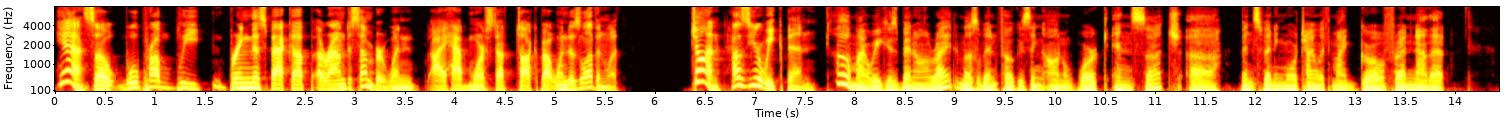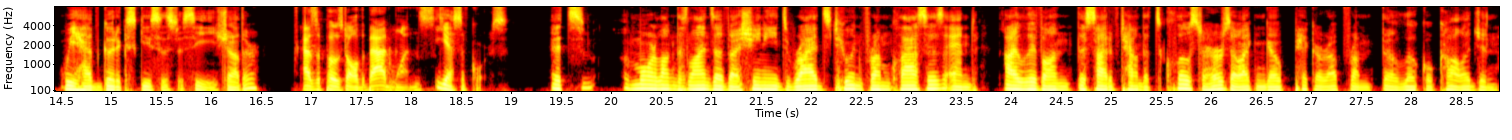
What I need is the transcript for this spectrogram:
Yeah, so we'll probably bring this back up around December when I have more stuff to talk about Windows 11 with. John, how's your week been? Oh, my week has been all right. Mostly been focusing on work and such. Uh, been spending more time with my girlfriend now that we have good excuses to see each other. As opposed to all the bad ones. Yes, of course. It's more along the lines of uh, she needs rides to and from classes, and I live on the side of town that's close to her, so I can go pick her up from the local college and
